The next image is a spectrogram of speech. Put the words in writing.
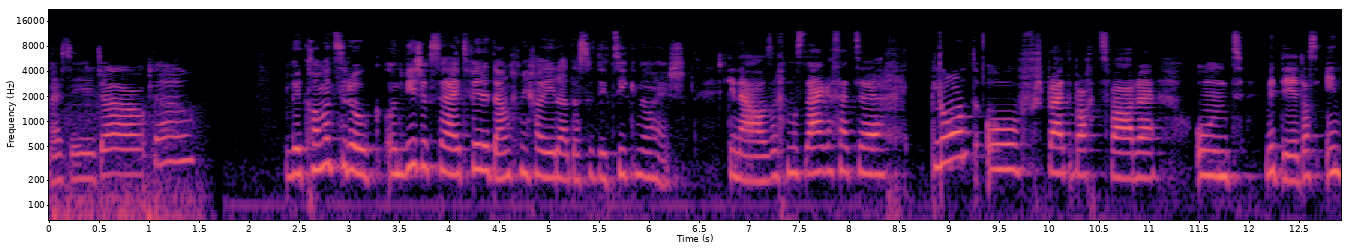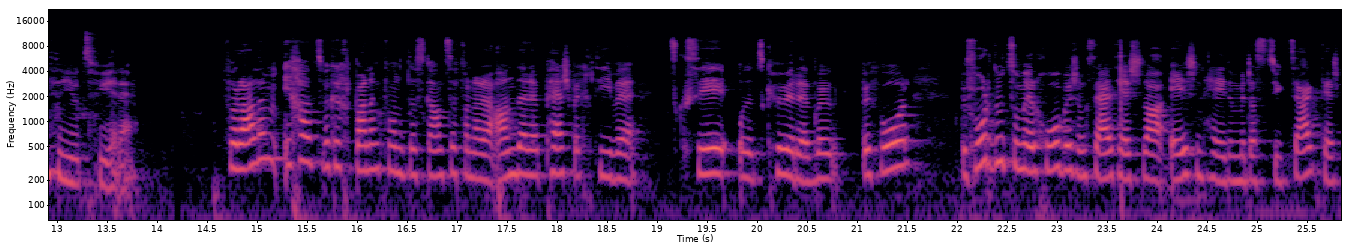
Merci, ciao. Ciao. Willkommen zurück und wie schon gesagt, vielen Dank, Michaela, dass du dir Zeit genommen hast. Genau, also ich muss sagen, es hat sich gelohnt, auf Spreitenbach zu fahren und mit dir das Interview zu führen. Vor allem, ich habe es wirklich spannend gefunden, das Ganze von einer anderen Perspektive zu sehen oder zu hören. Weil bevor, bevor du zu mir gekommen bist und gesagt hast, da Asian Hate und mir das Zeug gezeigt hast,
